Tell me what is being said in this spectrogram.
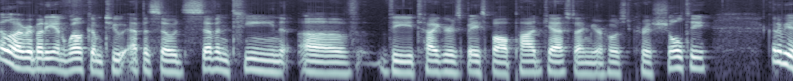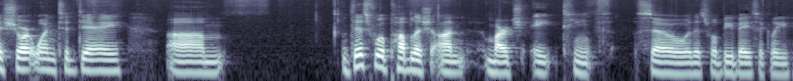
Hello, everybody, and welcome to episode 17 of the Tigers Baseball Podcast. I'm your host, Chris Schulte. Going to be a short one today. Um, this will publish on March 18th, so this will be basically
